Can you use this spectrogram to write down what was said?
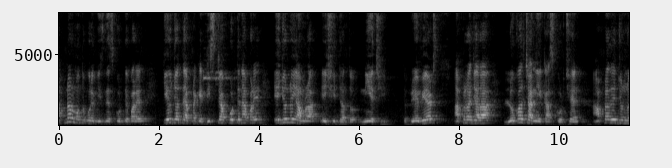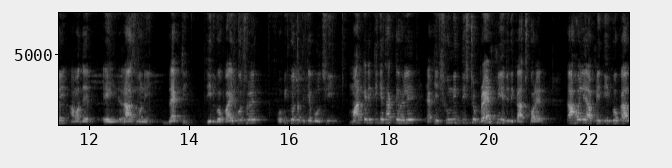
আপনার মতো করে বিজনেস করতে পারেন, কেউ যাতে আপনাকে ডিস্টার্ব করতে না পারে, এই জন্যই আমরা এই সিদ্ধান্ত নিয়েছি। তো প্রিয় ভিউয়ার্স আপনারা যারা লোকাল চা নিয়ে কাজ করছেন আপনাদের জন্যই আমাদের এই রাজমণি ব্ল্যাক টি দীর্ঘ বাইশ বছরের অভিজ্ঞতা থেকে বলছি মার্কেটে টিকে থাকতে হলে একটি সুনির্দিষ্ট ব্র্যান্ড নিয়ে যদি কাজ করেন, তাহলে আপনি দীর্ঘকাল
